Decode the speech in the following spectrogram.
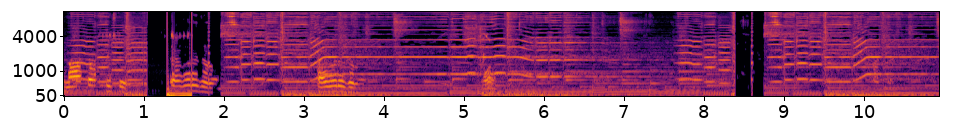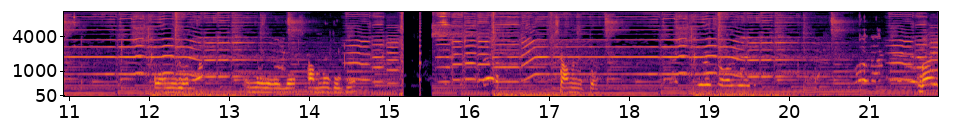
নাটা থেকে এগারো ধরুন এগারো ধরুন নিল না এমনি হলো সামনে সামনেটা ভাই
